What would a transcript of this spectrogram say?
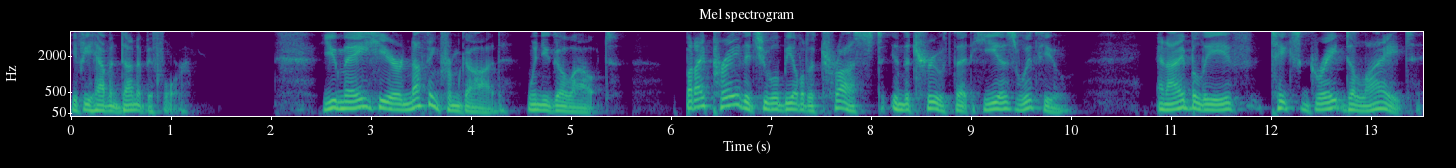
if you haven't done it before. You may hear nothing from God when you go out, but I pray that you will be able to trust in the truth that He is with you. And I believe takes great delight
